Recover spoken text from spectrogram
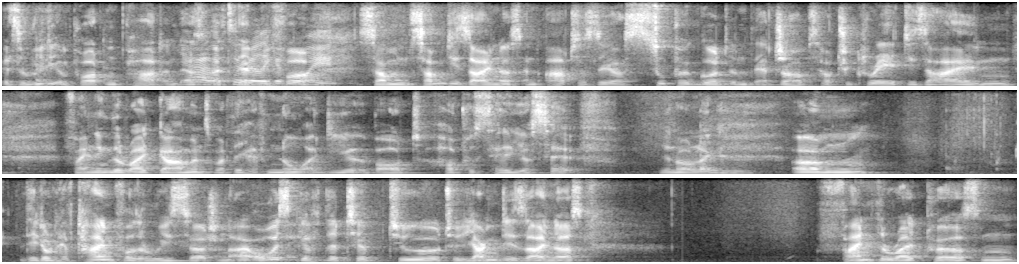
It's a really important part. And as Yeah, I said really before, some some designers and artists they are super good in their jobs, how to create design, finding the right garments, but they have no idea about how to sell yourself. You know, like. Um, they don't have time for the research and i always give the tip to to young designers find the right person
